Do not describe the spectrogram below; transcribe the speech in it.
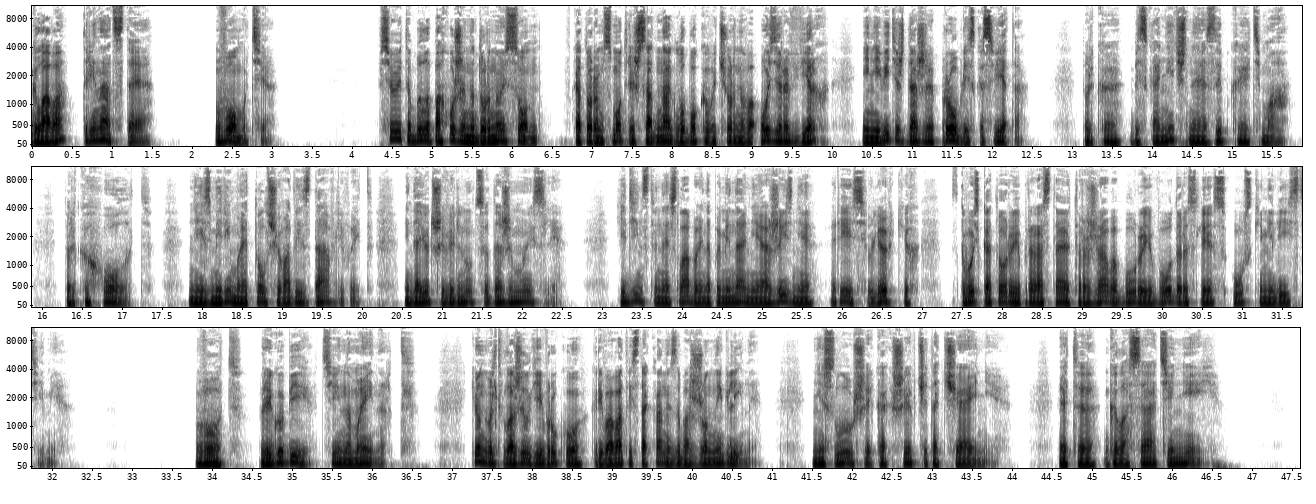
Глава 13. В омуте. Все это было похоже на дурной сон, в котором смотришь со дна глубокого черного озера вверх и не видишь даже проблеска света. Только бесконечная зыбкая тьма, только холод, неизмеримая толща воды сдавливает, не дает шевельнуться даже мысли. Единственное слабое напоминание о жизни — резь в легких, сквозь которые прорастают ржаво-бурые водоросли с узкими листьями. «Вот, пригуби, Тина Мейнард». Кёнвальд вложил ей в руку кривоватый стакан из обожженной глины. «Не слушай, как шепчет отчаяние. Это голоса теней».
